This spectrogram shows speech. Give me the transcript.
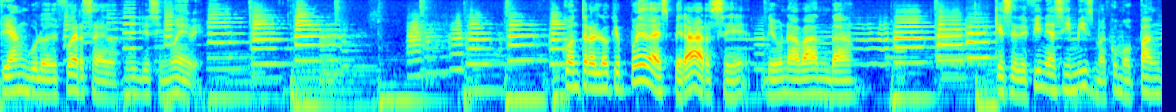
Triángulo de Fuerza de 2019. Contra lo que pueda esperarse de una banda que se define a sí misma como punk,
